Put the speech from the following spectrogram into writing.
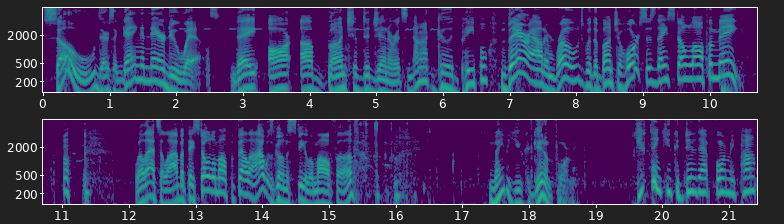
So, there's a gang of ne'er-do-wells. They are a bunch of degenerates, not good people. They're out in Rhodes with a bunch of horses they stole off of me. well, that's a lie, but they stole them off a fella I was gonna steal them off of. Maybe you could get them for me. You think you could do that for me, Pop?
